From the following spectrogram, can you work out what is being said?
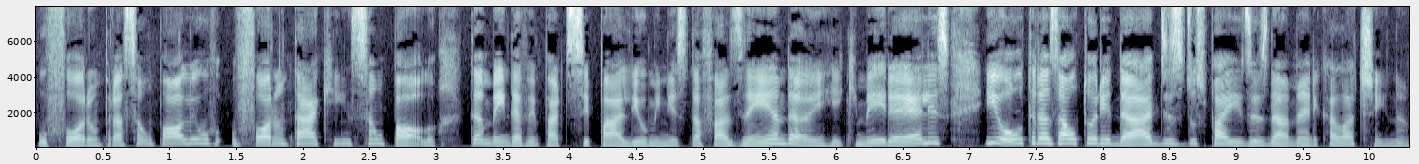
o fórum para São Paulo e o, o fórum está aqui em São Paulo. Também devem participar ali o ministro da Fazenda, Henrique Meirelles, e outras autoridades dos países da América Latina.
